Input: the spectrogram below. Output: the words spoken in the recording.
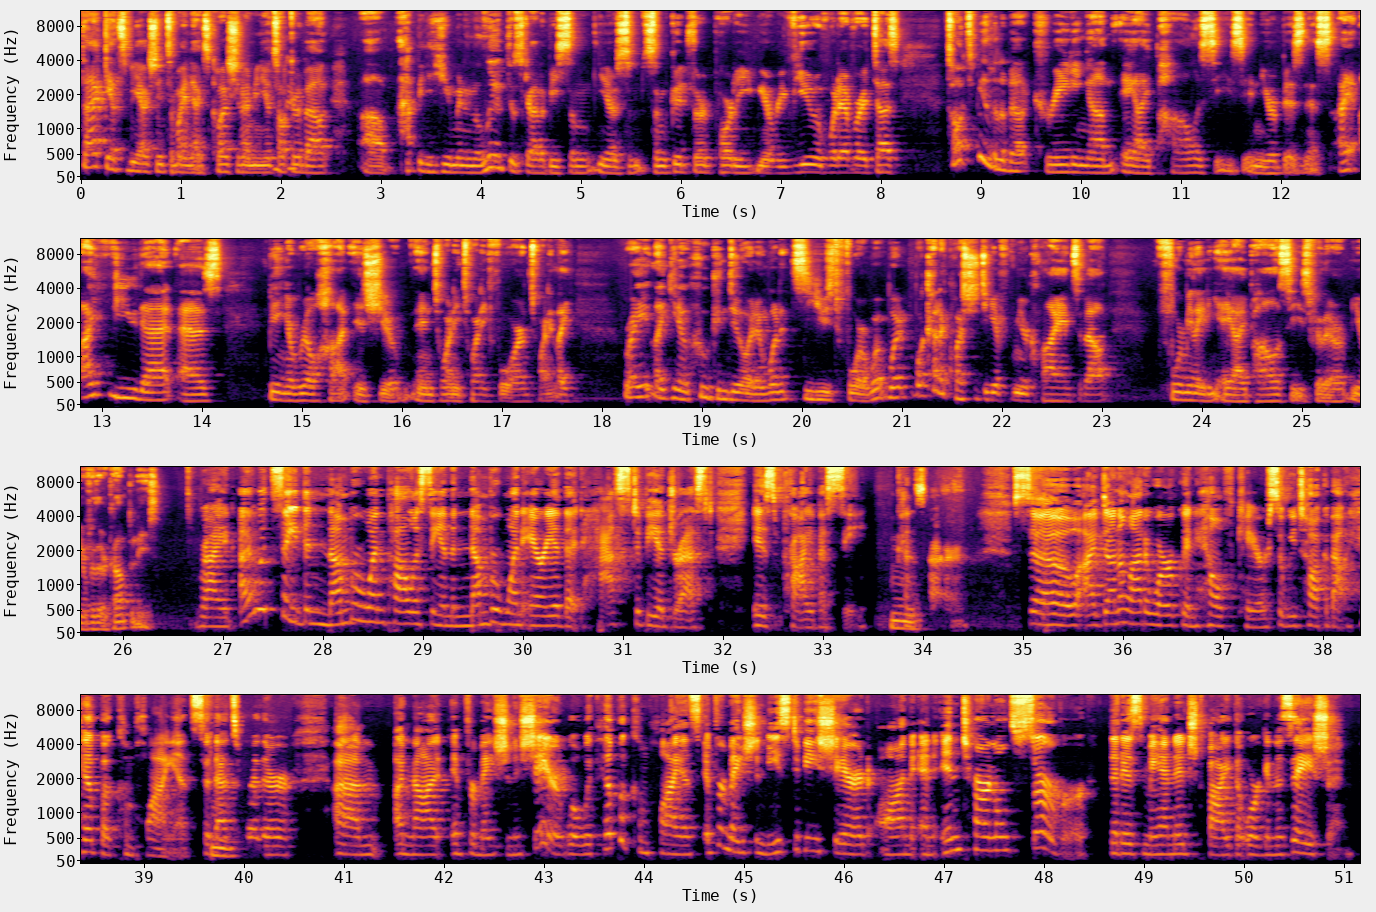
That gets me actually to my next question. I mean, you're talking mm-hmm. about uh, having a human in the loop. There's got to be some, you know, some some good third party you know review of whatever it does. Talk to me a little about creating um, AI policies in your business. I, I view that as being a real hot issue in 2024 and 20 like right like you know who can do it and what it's used for. What what what kind of questions do you get from your clients about formulating AI policies for their you know for their companies. Right. I would say the number one policy and the number one area that has to be addressed is privacy mm. concern. So I've done a lot of work in healthcare. So we talk about HIPAA compliance. So mm. that's whether um, not information is shared. Well, with HIPAA compliance, information needs to be shared on an internal server that is managed by the organization.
